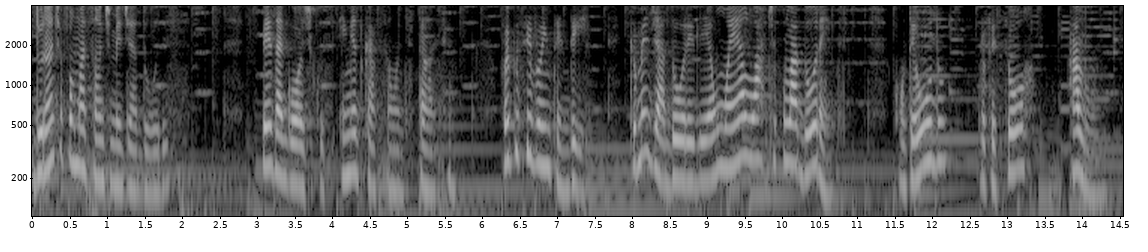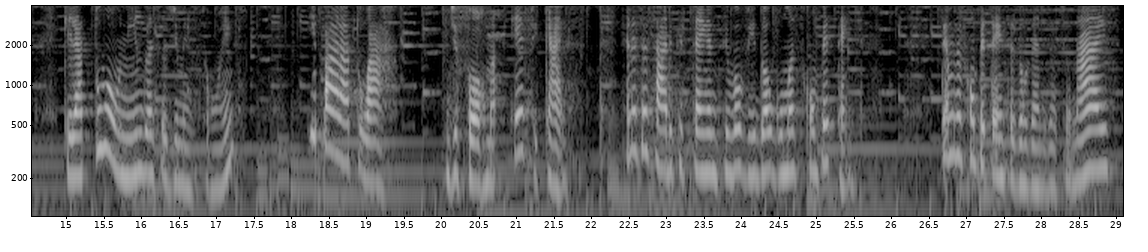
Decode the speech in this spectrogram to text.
Durante a formação de mediadores pedagógicos em educação à distância, foi possível entender que o mediador ele é um elo articulador entre conteúdo, professor, aluno, que ele atua unindo essas dimensões e para atuar de forma eficaz é necessário que tenha desenvolvido algumas competências. Temos as competências organizacionais,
